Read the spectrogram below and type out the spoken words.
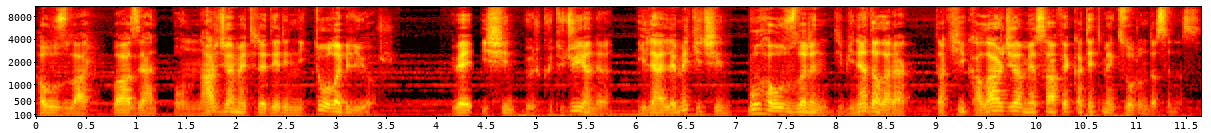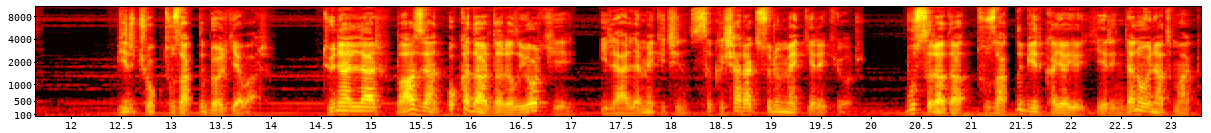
Havuzlar bazen onlarca metre derinlikte olabiliyor. Ve işin ürkütücü yanı ilerlemek için bu havuzların dibine dalarak dakikalarca mesafe kat etmek zorundasınız. Birçok tuzaklı bölge var. Tüneller bazen o kadar daralıyor ki ilerlemek için sıkışarak sürünmek gerekiyor. Bu sırada tuzaklı bir kayayı yerinden oynatmak,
